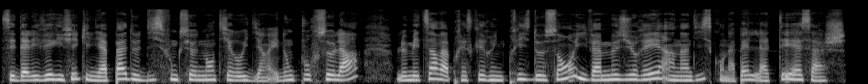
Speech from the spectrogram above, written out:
c'est d'aller vérifier qu'il n'y a pas de dysfonctionnement thyroïdien. Et donc pour cela, le médecin va prescrire une prise de sang, il va mesurer un indice qu'on appelle la TSH.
